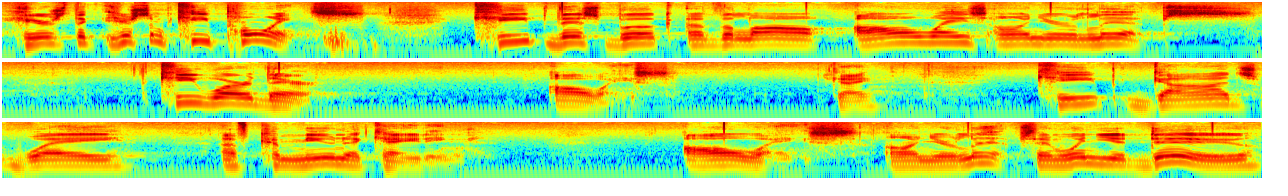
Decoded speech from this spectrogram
here's the here's some key points. Keep this book of the law always on your lips. The key word there always okay? Keep god's way of communicating always on your lips. And when you do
